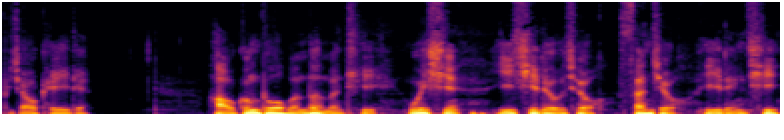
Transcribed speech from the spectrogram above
比较 OK 一点。好，更多文本问题，微信一七六九三九一零七。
